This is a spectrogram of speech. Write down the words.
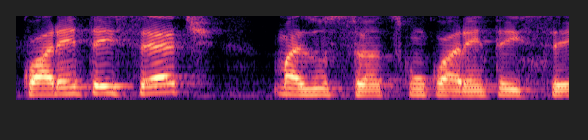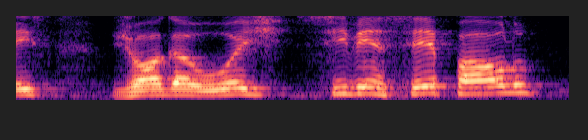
47, mas o Santos com 46 joga hoje. Se vencer, Paulo, 40,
